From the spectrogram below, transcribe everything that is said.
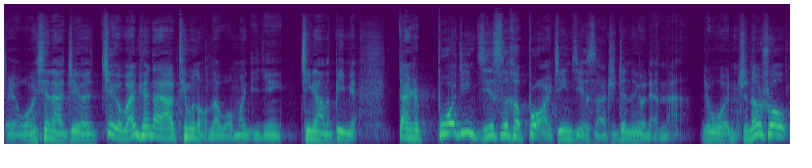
对我们现在这个这个完全大家听不懂的，我们已经尽量的避免。但是波金吉斯和波尔津吉斯啊，这真的有点难。我只能说，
